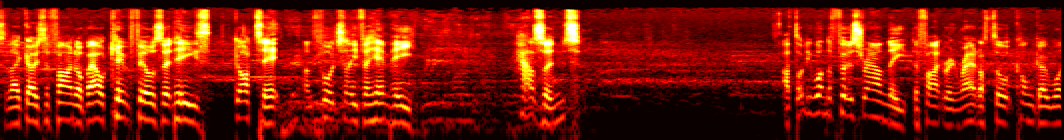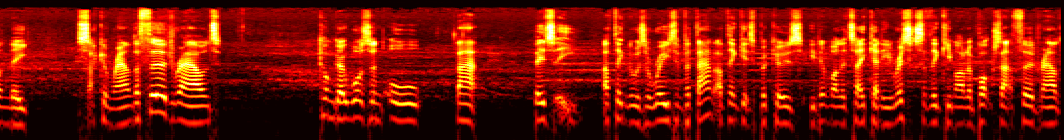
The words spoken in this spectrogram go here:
So there goes the final bell. Kim feels that he's got it. Unfortunately for him, he hasn't. I thought he won the first round, the, the fighter in round. I thought Congo won the second round. The third round, Congo wasn't all that busy. I think there was a reason for that. I think it's because he didn't want to take any risks. I think he might have boxed that third round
